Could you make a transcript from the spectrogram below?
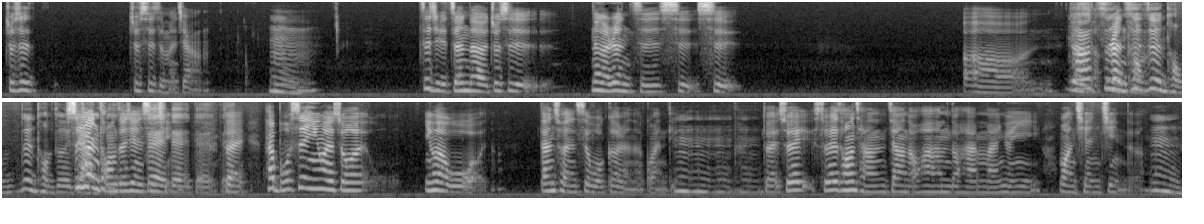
就是就是怎么讲？嗯，自己真的就是那个认知是是。呃，他认同认同认同这个是认同这件事情，对对对，他不是因为说，因为我单纯是我个人的观点，嗯嗯嗯嗯，对，所以所以通常这样的话，他们都还蛮愿意往前进的，嗯，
